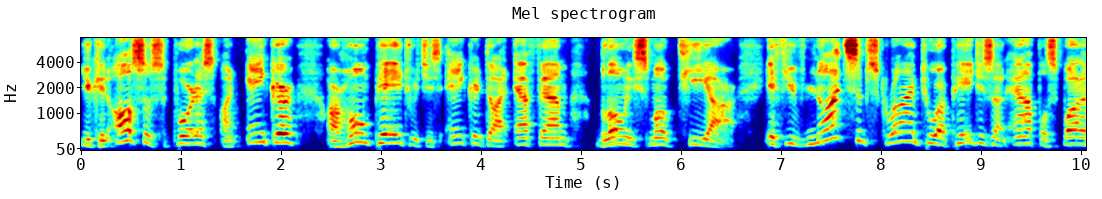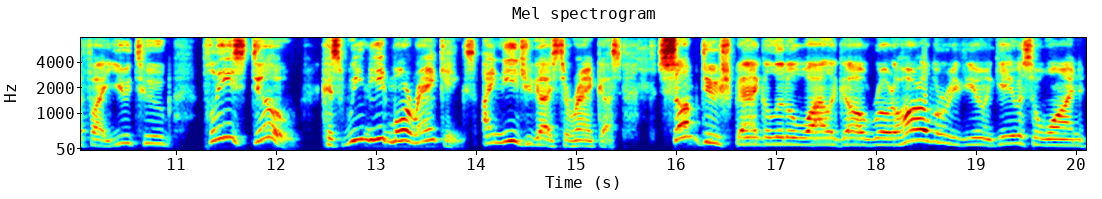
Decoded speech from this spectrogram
You can also support us on Anchor, our homepage, which is anchor.fm, Blowing Smoke TR. If you've not subscribed to our pages on Apple, Spotify, YouTube, please do because we need more rankings. I need you guys to rank us. Some douchebag a little while ago wrote a horrible review and gave us a one.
